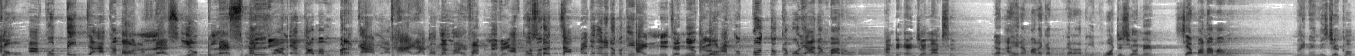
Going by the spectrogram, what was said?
go Aku tidak akan unless you bless me. kecuali engkau memberkati aku. Tired of the life I'm living. Aku sudah capek dengan hidup begini. I need a new glory. Aku butuh kemuliaan yang baru. And the angel asks him, Dan akhirnya malaikat berkata begini. What is your name? Siapa namamu? My name is Jacob.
